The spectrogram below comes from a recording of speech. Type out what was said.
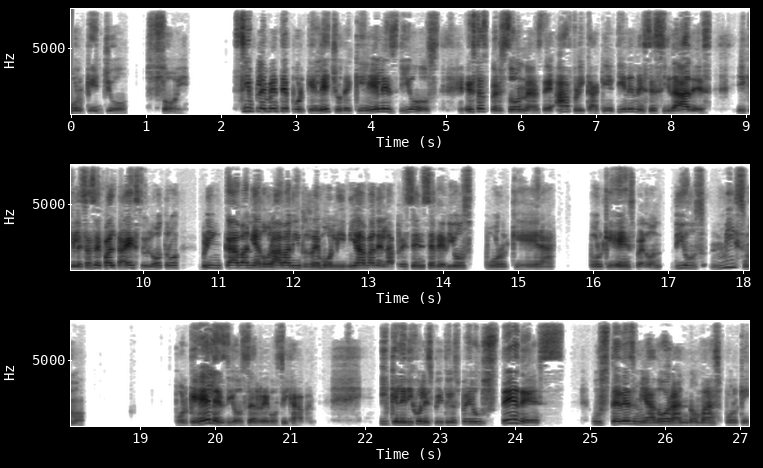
porque yo soy simplemente porque el hecho de que Él es Dios, estas personas de África que tienen necesidades y que les hace falta esto y lo otro, brincaban y adoraban y remolineaban en la presencia de Dios porque era, porque es, perdón, Dios mismo. Porque Él es Dios, se regocijaban. Y que le dijo el Espíritu Dios, pero ustedes, ustedes me adoran nomás porque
